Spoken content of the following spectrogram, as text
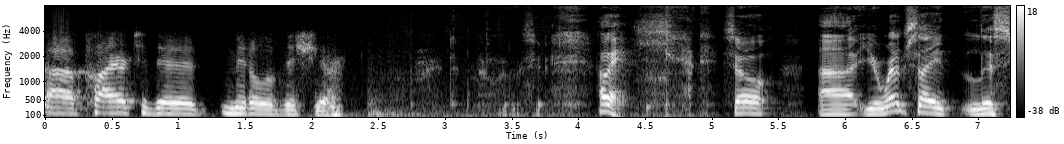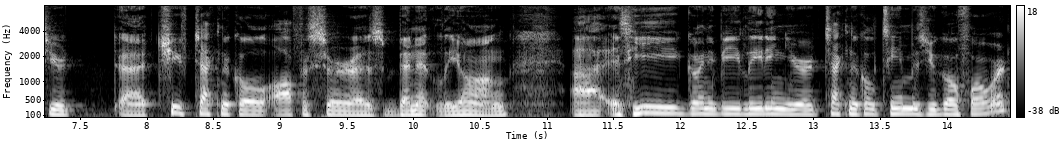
Uh, prior to the middle of this year. Okay, so uh, your website lists your uh, Chief Technical Officer as Bennett Leong. Uh, is he going to be leading your technical team as you go forward?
